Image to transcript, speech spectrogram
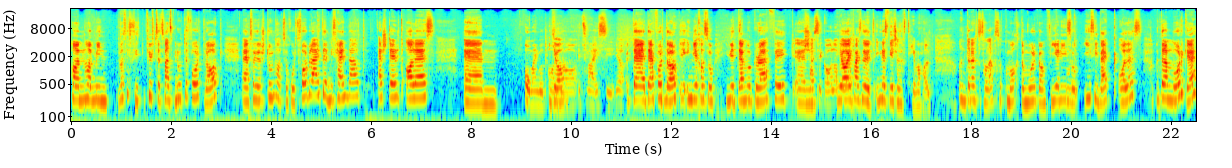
habe hab meinen, was ist es, 15, 20 Minuten Vortrag, äh, so in einer Stunde halt so kurz vorbereitet, mein Handout erstellt, alles. Ähm, Oh mein Gott, oh Ja. ja, jetzt weiß ich. Ja. der, der Vortrag, irgendwie kann so irgendwie Demographic. ähm, Scheißegal, aber ja, ich weiß nicht, schon das Thema halt. Und dann habe ich das halt auch so gemacht, am Morgen um 4 Uhr, so easy weg, alles. Und dann am Morgen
